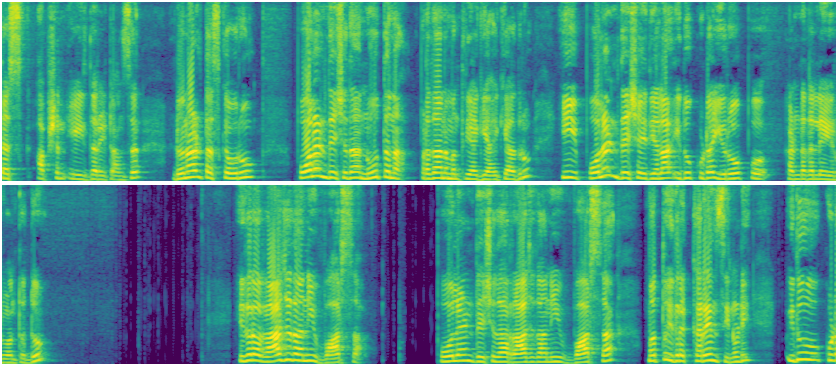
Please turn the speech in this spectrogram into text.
Tusk. Option A is the right answer Donald Tusk ಅವರು ಪೋಲೆಂಡ್ ದೇಶದ ನೂತನ ಪ್ರಧಾನಮಂತ್ರಿಯಾಗಿ ಆಯ್ಕೆಯಾದರು. ಈ ಪೋಲೆಂಡ್ ದೇಶ ಇದೆಯಲ್ಲ, ಇದು ಕೂಡ ಯುರೋಪ್ ಖಂಡದಲ್ಲೇ ಇರುವಂಥದ್ದು. ಇದರ ರಾಜಧಾನಿ ವಾರ್ಸಾ. ಪೋಲೆಂಡ್ ದೇಶದ ರಾಜಧಾನಿ ವಾರ್ಸಾ ಮತ್ತು ಇದರ ಕರೆನ್ಸಿ. ನೋಡಿ, ಇದು ಕೂಡ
